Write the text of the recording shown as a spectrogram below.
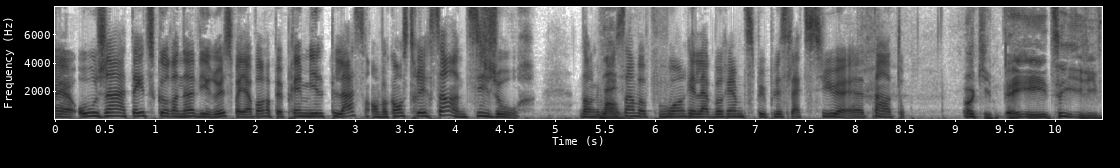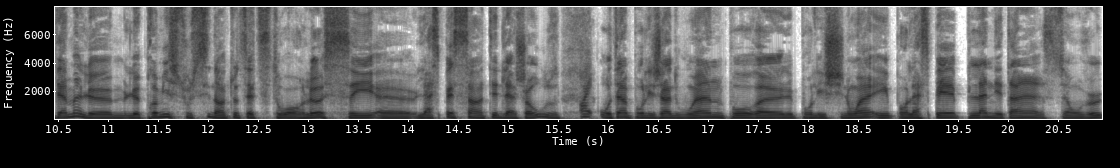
euh, aux gens atteints du coronavirus. Il va y avoir à peu près 1000 places. On va construire ça en 10 jours. Donc, Vincent va pouvoir élaborer un petit peu plus là-dessus euh, tantôt. OK. Et tu sais, évidemment, le, le, premier souci dans toute cette histoire-là, c'est euh, l'aspect santé de la chose. Autant pour les gens de Wuhan, pour, euh, pour les Chinois et pour l'aspect planétaire, si on veut,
